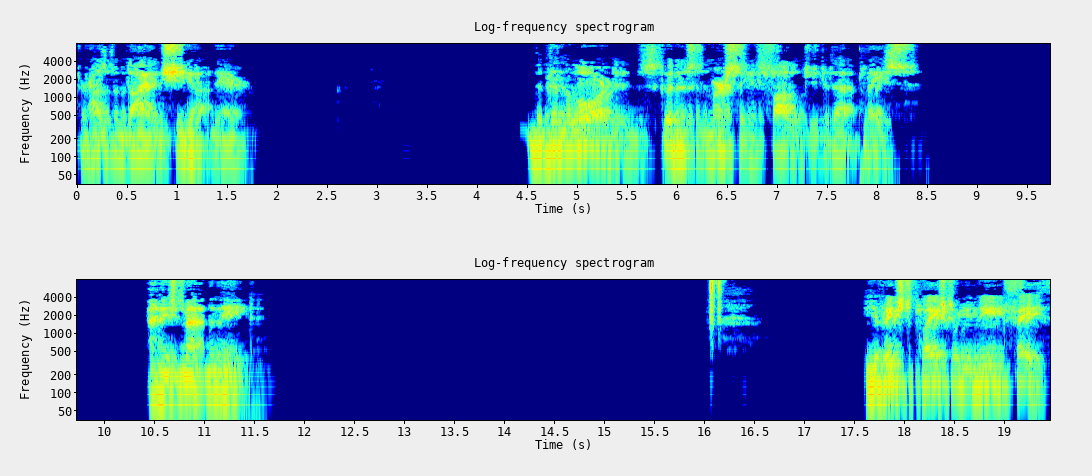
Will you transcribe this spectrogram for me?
her husband died and she got there. But then the Lord, in His goodness and mercy, has followed you to that place. And He's met the need. You've reached a place where you need faith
